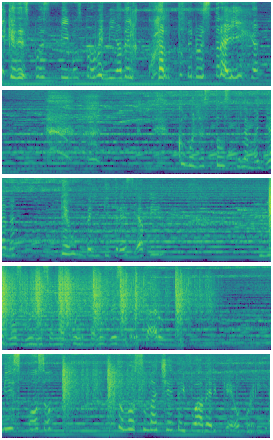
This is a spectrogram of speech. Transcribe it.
y que después vimos provenía del cuarto de nuestra hija. Como a las dos de la mañana de un 23 de abril, unos rasguños en la puerta nos despertaron. Mi esposo tomó su machete y fue a ver qué ocurría.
